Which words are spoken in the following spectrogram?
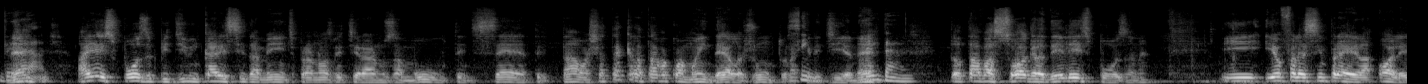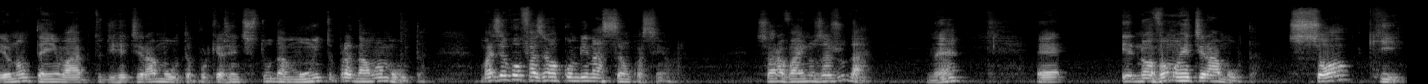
Né? Verdade. Né? Aí a esposa pediu encarecidamente para nós retirarmos a multa, etc e tal. Acho até que ela estava com a mãe dela junto naquele Sim, dia, né? Verdade. Então estava a sogra dele e a esposa, né? E, e eu falei assim para ela: olha, eu não tenho hábito de retirar multa, porque a gente estuda muito para dar uma multa. Mas eu vou fazer uma combinação com a senhora. A senhora vai nos ajudar, né? É, nós vamos retirar a multa. Só que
